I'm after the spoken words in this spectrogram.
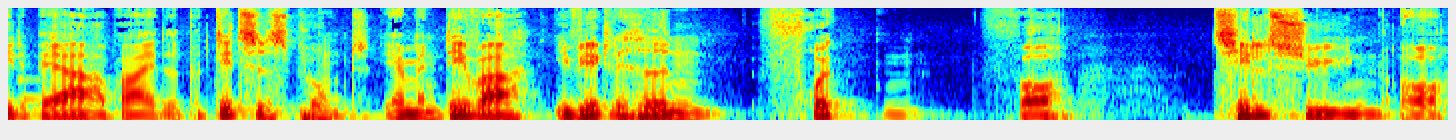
GDPR-arbejdet på det tidspunkt, jamen det var i virkeligheden frygten for tilsyn og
